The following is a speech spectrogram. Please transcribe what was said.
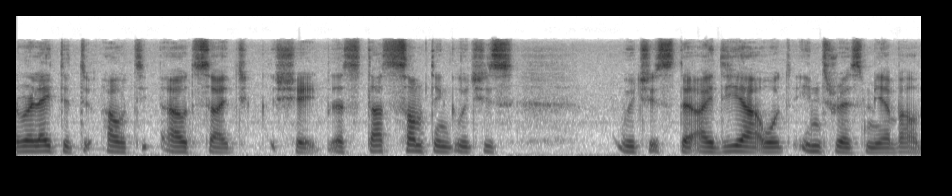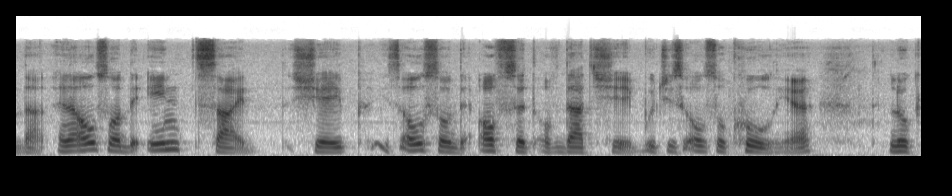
related to out, outside shape. That's that's something which is which is the idea what interests me about that. And also the inside shape is also the offset of that shape which is also cool yeah? Look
